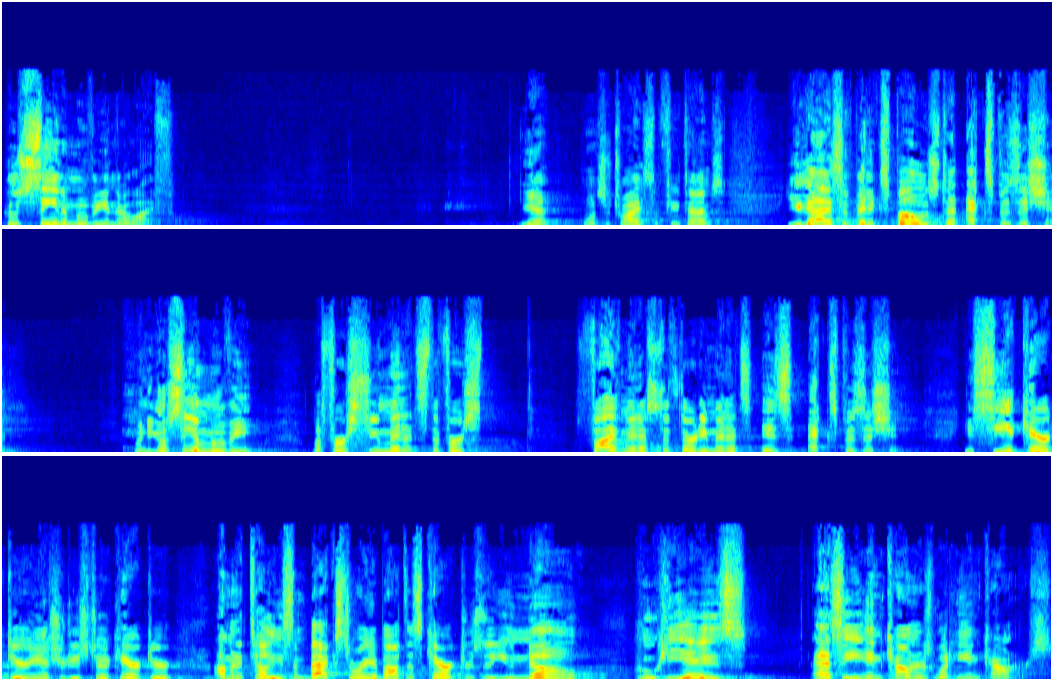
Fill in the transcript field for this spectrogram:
who's seen a movie in their life? Yeah? Once or twice? A few times? You guys have been exposed to exposition. When you go see a movie, the first few minutes, the first five minutes to 30 minutes is exposition. You see a character, you're introduced to a character. I'm going to tell you some backstory about this character so you know who he is as he encounters what he encounters.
